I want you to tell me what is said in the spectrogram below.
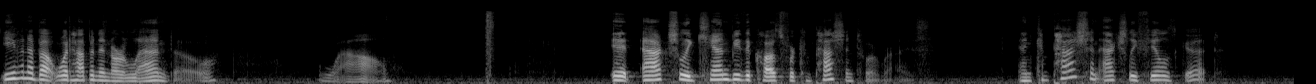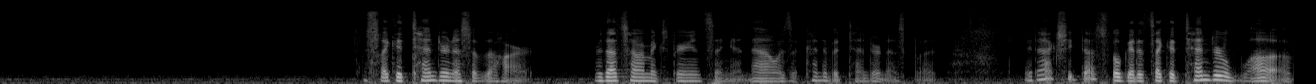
even about what happened in Orlando, wow. It actually can be the cause for compassion to arise. And compassion actually feels good. It's like a tenderness of the heart. Or that's how I'm experiencing it now, is a kind of a tenderness, but it actually does feel good. It's like a tender love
